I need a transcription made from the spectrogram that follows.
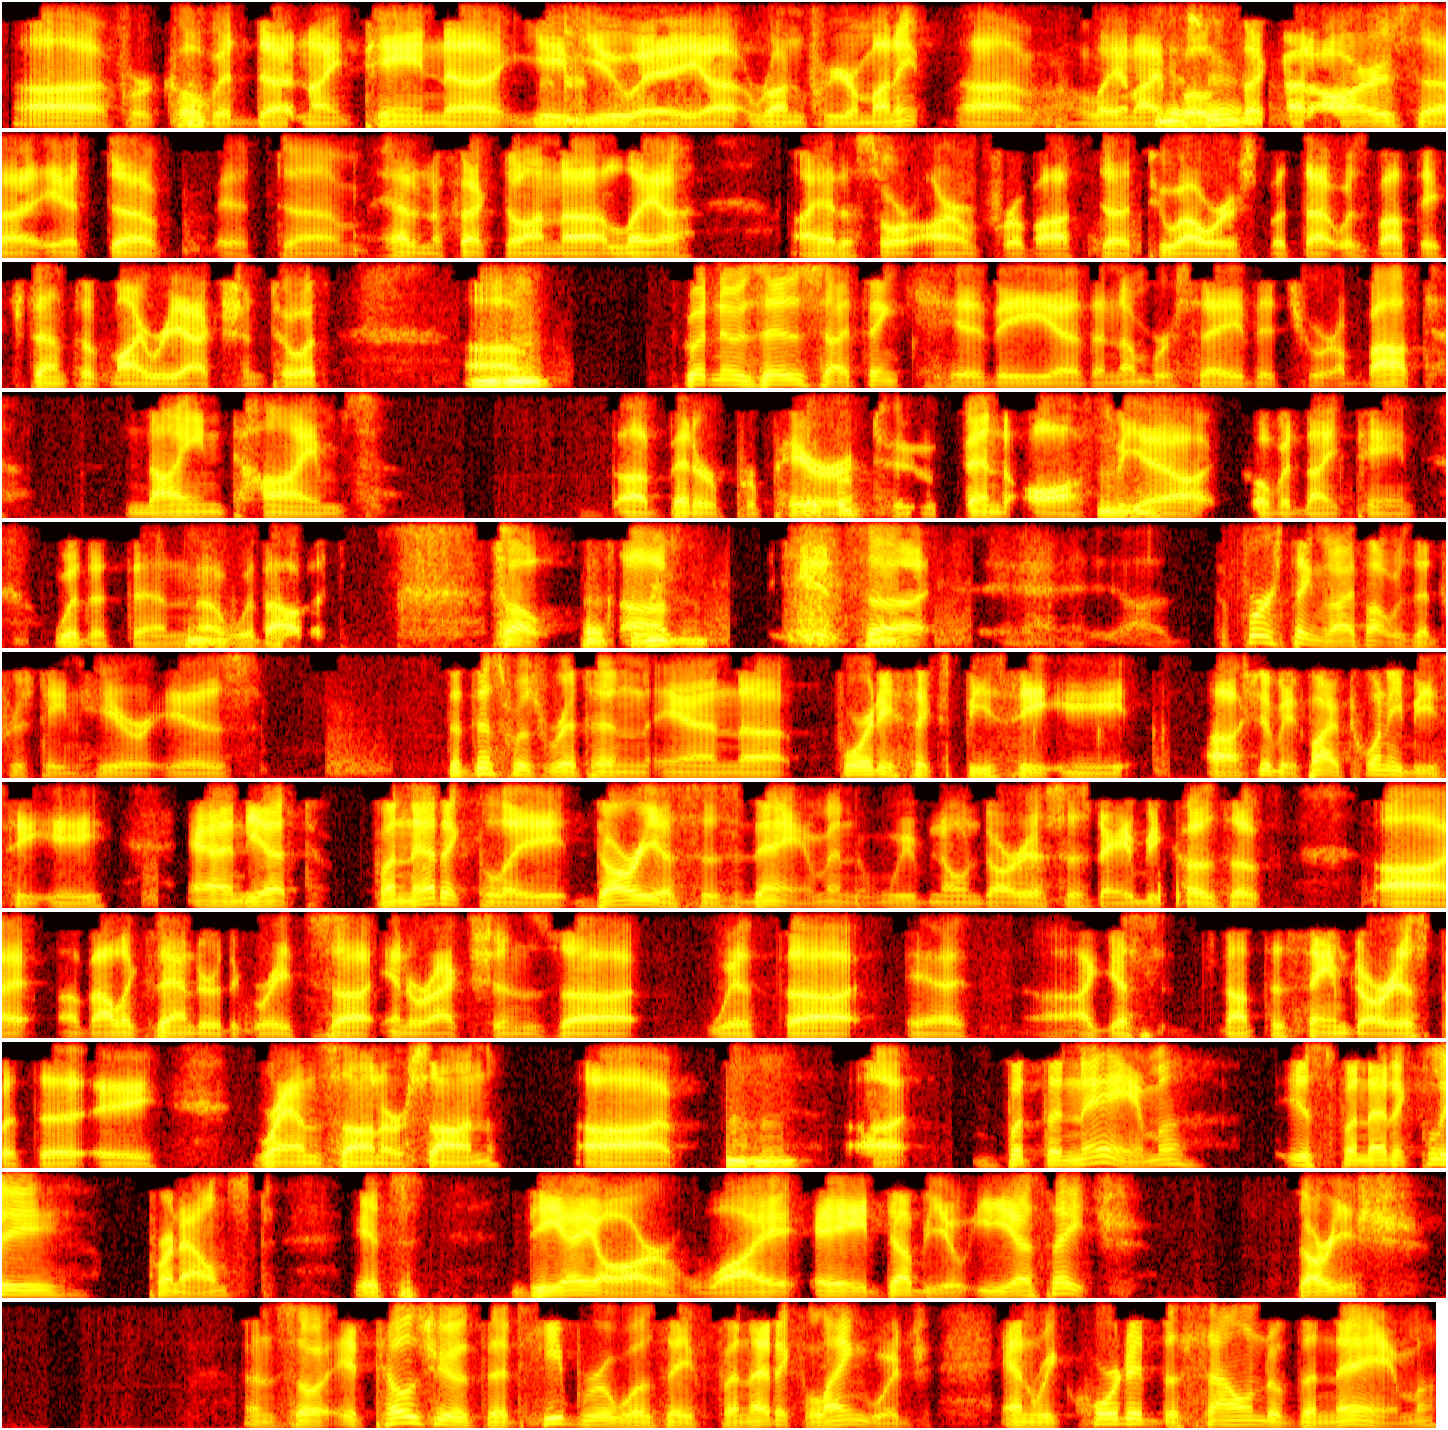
uh, for COVID-19 uh, gave you a uh, run for your money. Um, Leah and I yes, both sir. got ours. Uh, it uh, it um, had an effect on uh, Leah. I had a sore arm for about uh, two hours, but that was about the extent of my reaction to it. Um, Mm-hmm. Good news is, I think uh, the uh, the numbers say that you're about nine times uh, better prepared to fend off, Mhm. yeah, COVID-19 with it than uh, Mhm. without it. So um, it's uh, uh, the first thing that I thought was interesting here is that this was written in uh, 486 BCE, uh, should be 520 BCE, and yet phonetically Darius's name, and we've known Darius's name because of uh, of Alexander the Great's uh, interactions uh, with, uh, a, I guess it's not the same Darius, but the, a grandson or son. Uh, Mm-hmm. uh, but the name is phonetically pronounced. It's D-A-R-Y-A-W-E-S-H, Daryawesh. And so it tells you that Hebrew was a phonetic language and recorded the sound of the name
